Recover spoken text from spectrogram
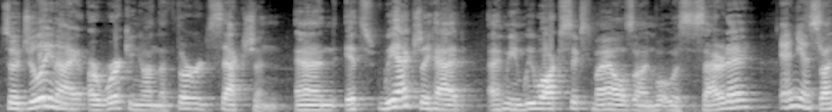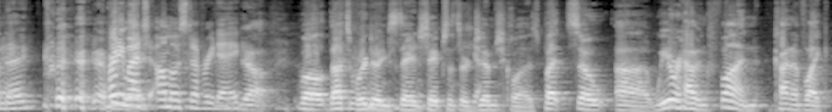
So Julie and I are working on the third section, and it's we actually had. I mean, we walked six miles on what was Saturday and yesterday. Sunday. Pretty much almost every day. Yeah. Well, that's what we're doing, stay in shape since our yeah. gym's closed. But so uh, we were having fun, kind of like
